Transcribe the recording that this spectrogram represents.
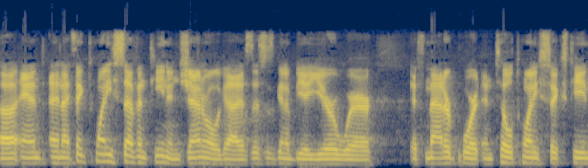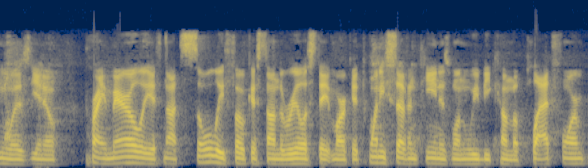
Uh, and and I think 2017 in general, guys, this is going to be a year where if Matterport until 2016 was you know primarily, if not solely, focused on the real estate market, 2017 is when we become a platform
